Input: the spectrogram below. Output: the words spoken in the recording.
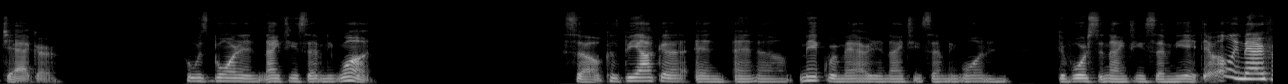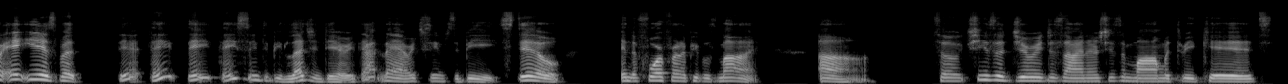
Jagger, who was born in 1971. So, because Bianca and and uh, Mick were married in 1971, and divorced in 1978. They were only married for eight years, but they they they they seem to be legendary. That marriage seems to be still in the forefront of people's mind. Uh, so she's a jewelry designer. She's a mom with three kids.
